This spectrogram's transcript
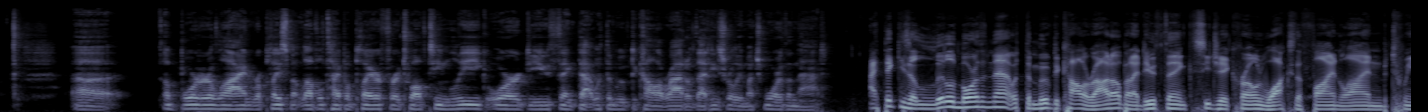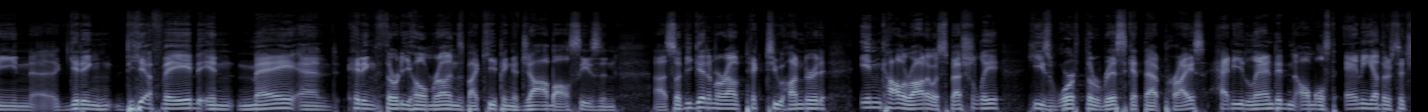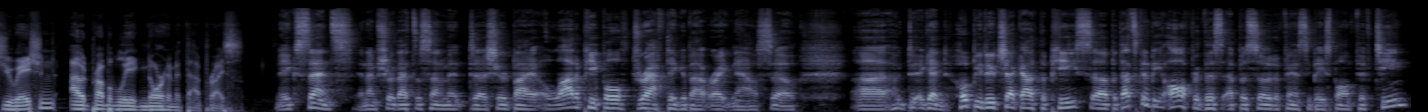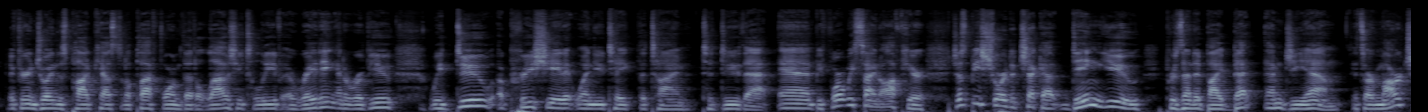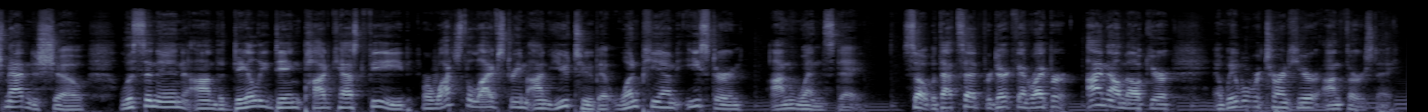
a borderline replacement level type of player for a 12 team league, or do you think that with the move to Colorado that he's really much more than that? I think he's a little more than that with the move to Colorado, but I do think CJ Cron walks the fine line between uh, getting DFA'd in May and hitting 30 home runs by keeping a job all season. Uh, so if you get him around pick 200 in Colorado, especially, he's worth the risk at that price. Had he landed in almost any other situation, I would probably ignore him at that price. Makes sense. And I'm sure that's a sentiment uh, shared by a lot of people drafting about right now. So uh, again, hope you do check out the piece. Uh, but that's going to be all for this episode of Fantasy Baseball in 15. If you're enjoying this podcast on a platform that allows you to leave a rating and a review, we do appreciate it when you take the time to do that. And before we sign off here, just be sure to check out Ding You presented by BetMGM. It's our March Madness show. Listen in on the Daily Ding podcast feed or watch the live stream on YouTube at 1 p.m. Eastern on Wednesday. So, with that said, for Derek Van Riper, I'm Al Melchior, and we will return here on Thursday.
